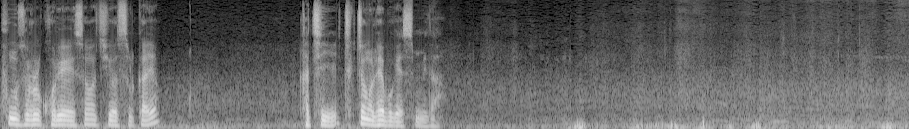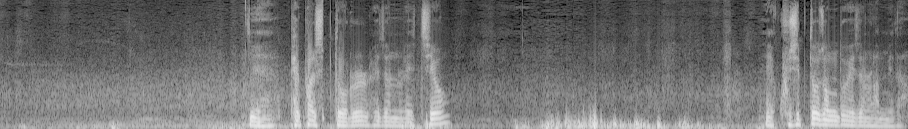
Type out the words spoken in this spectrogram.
풍수를 고려해서 지었을까요? 같이 측정을 해보겠습니다. 예, 180도를 회전을 했지요. 예, 90도 정도 회전을 합니다.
